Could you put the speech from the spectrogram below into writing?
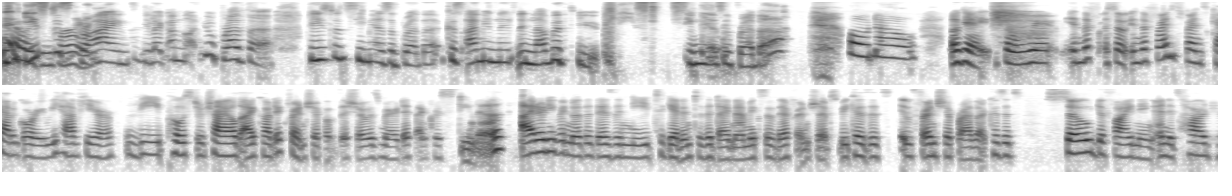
and he's just fine. crying to be like i'm not your brother. Please don't see me as a brother because i'm in, in love with you. Please don't see me as a brother oh no. Okay, so we're in the so in the friends friends category, we have here the poster child iconic friendship of the show is Meredith and Cristina. I don't even know that there's a need to get into the dynamics of their friendships because it's friendship rather because it's so defining and it's hard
